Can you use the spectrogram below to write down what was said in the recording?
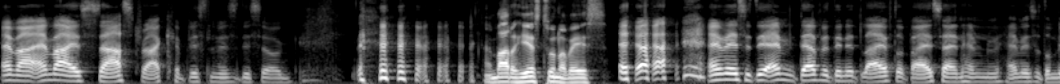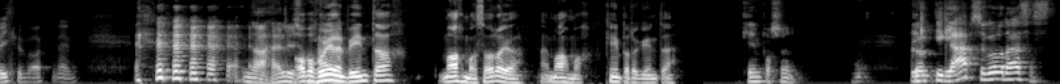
einmal, einmal ist Starstruck, ein bisschen, müssen die sagen. Dann war der hier zu nervös. einmal ist die, einmal darf die nicht live dabei sein, einmal ist der Michel machen. Hell ist Aber heuer im Winter machen wir's, oder? Ja, ja machen wir. Kimper der Günther. Kimper schon. Ich, ich glaube sogar, dass er's,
